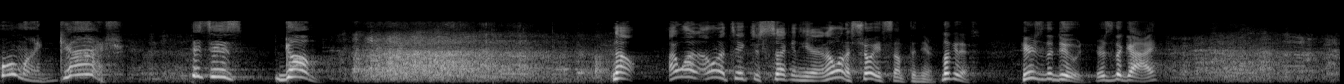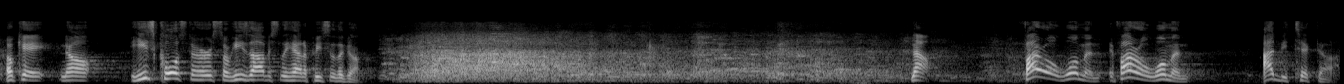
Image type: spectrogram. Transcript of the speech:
oh my gosh, this is gum. I want, I want to take just a second here and I want to show you something here. Look at this. Here's the dude. Here's the guy. Okay, now he's close to her, so he's obviously had a piece of the gum. now, if I were a woman, if I were a woman, I'd be ticked off.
